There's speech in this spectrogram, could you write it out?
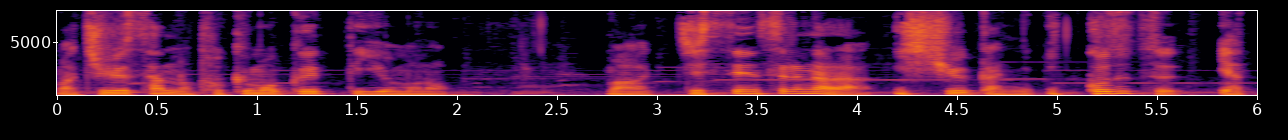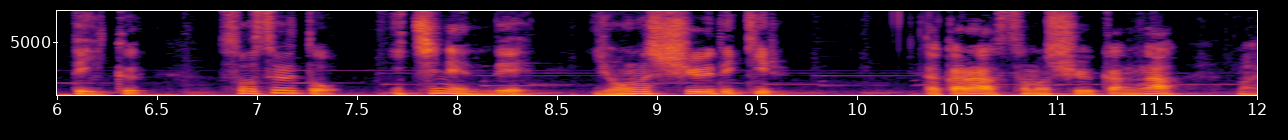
まあ、13の特目っていうもの。まあ実践するなら1週間に1個ずつやっていく。そうすると1年で4週できる。だからその習慣が、まあ、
